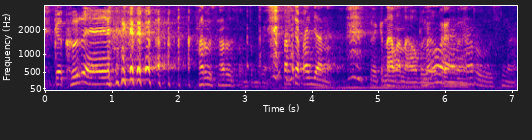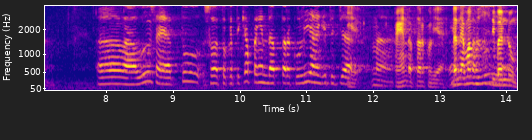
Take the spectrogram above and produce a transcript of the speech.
Kekurangan. harus harus untuk tercet aja nah. Kenalan lah beliau keren Kenalan banget. harus. Nah, eh, lalu saya tuh suatu ketika pengen daftar kuliah gitu, Cak. Iya. Nah, pengen daftar kuliah. Dan emang khusus di kuliah. Bandung.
